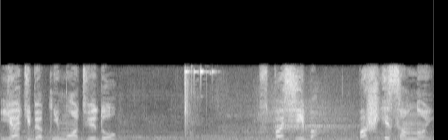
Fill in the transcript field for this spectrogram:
я тебя к нему отведу. Спасибо. Пошли со мной.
